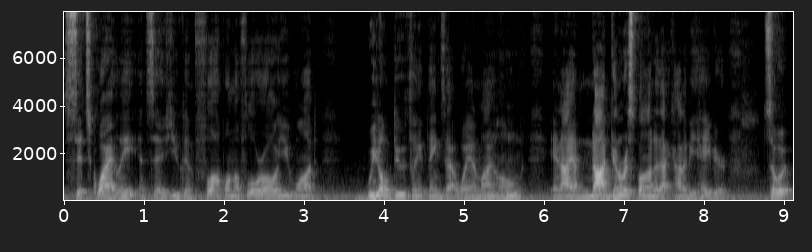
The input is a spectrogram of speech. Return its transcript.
sits quietly and says, "You can flop on the floor all you want. We don't do th- things that way in my Mm-hmm. home, and I am not going to respond to that kind of behavior." So it,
